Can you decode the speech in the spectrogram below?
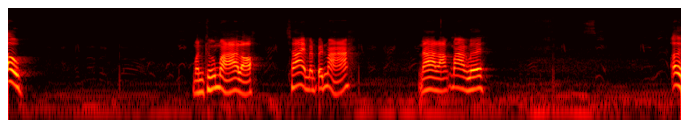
อ้ามันคือหมาเหรอ ใช่ มันเป็นหมา น่ารักมากเลย เออ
